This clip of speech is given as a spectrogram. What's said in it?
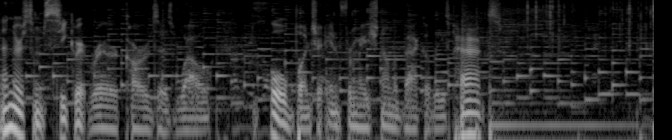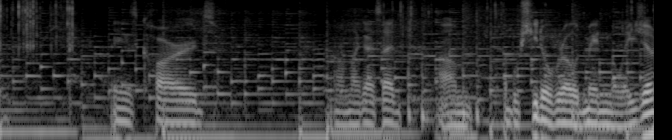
Then there's some secret rare cards as well. Whole bunch of information on the back of these packs. These cards, um, like I said, um, a Bushido Road made in Malaysia.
